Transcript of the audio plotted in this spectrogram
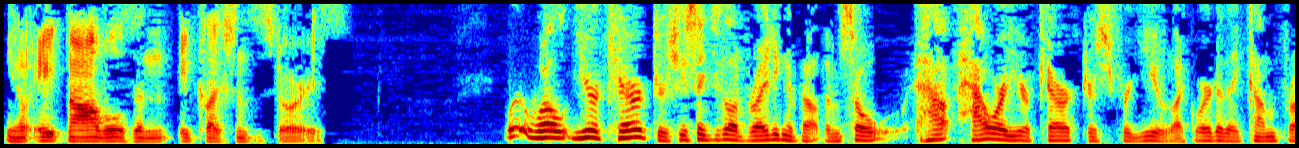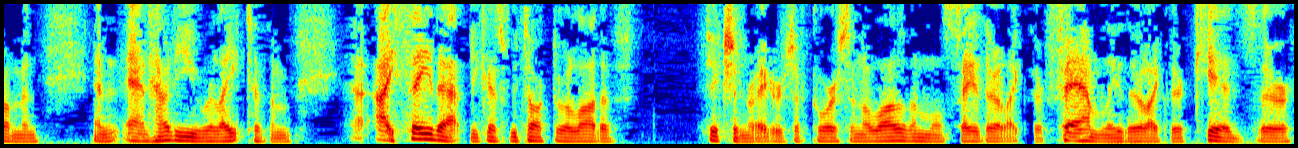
you know, eight novels and eight collections of stories. Well, your characters, you said you love writing about them. So how, how are your characters for you? Like, where do they come from and, and, and how do you relate to them? I say that because we talk to a lot of fiction writers, of course, and a lot of them will say they're like their family, they're like their kids, they're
